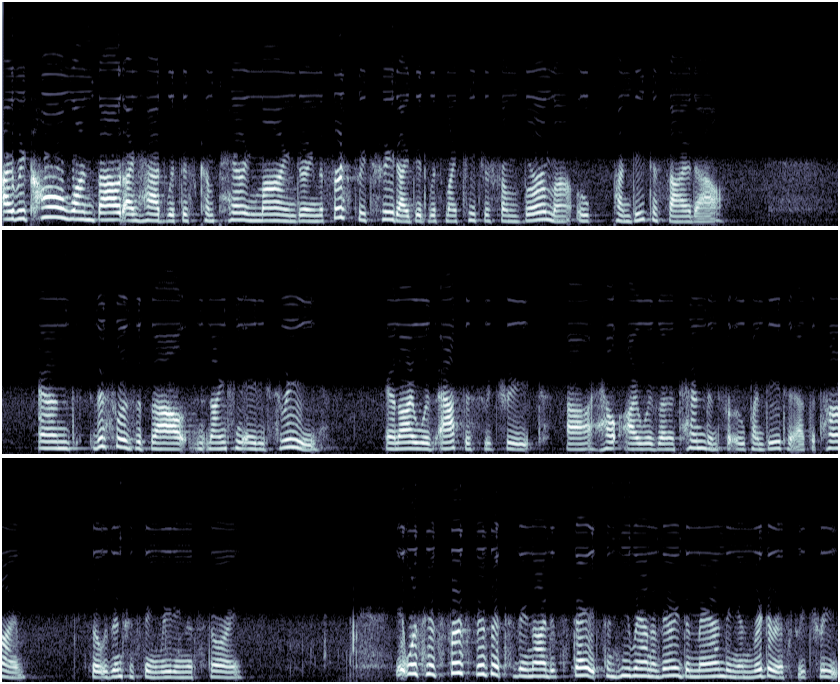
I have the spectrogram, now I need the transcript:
I recall one bout I had with this comparing mind during the first retreat I did with my teacher from Burma, U Pandita Sayadaw. And this was about 1983, and I was at this retreat. Uh, I was an attendant for U Pandita at the time, so it was interesting reading this story. It was his first visit to the United States, and he ran a very demanding and rigorous retreat.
